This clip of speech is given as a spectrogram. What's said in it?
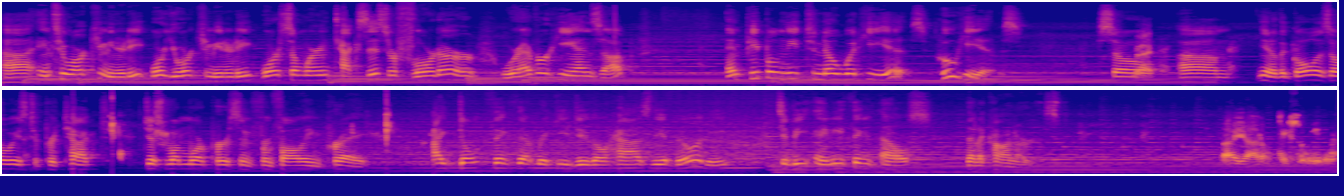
uh, into our community or your community or somewhere in Texas or Florida or wherever he ends up. And people need to know what he is, who he is. So, right. um, you know, the goal is always to protect just one more person from falling prey. I don't think that Ricky Dugo has the ability to be anything else than a con artist. Uh, yeah, I don't think so either.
